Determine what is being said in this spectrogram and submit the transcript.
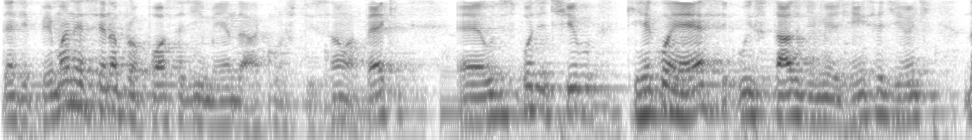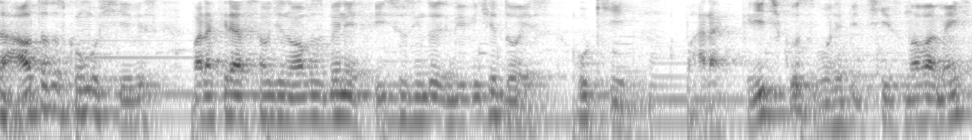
deve permanecer na proposta de emenda à Constituição, a PEC, é, o dispositivo que reconhece o estado de emergência diante da alta dos combustíveis para a criação de novos benefícios em 2022, o que, para críticos, vou repetir isso novamente,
